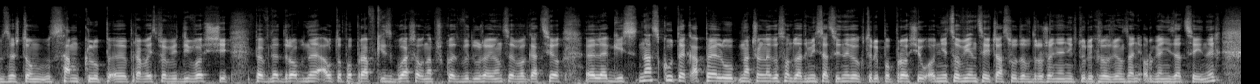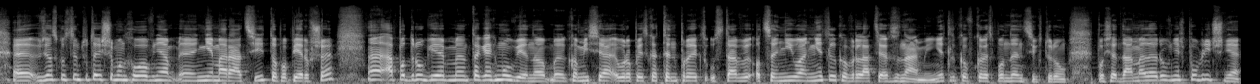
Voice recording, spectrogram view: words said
Zresztą sam klub e, Prawa i Sprawiedliwości pewne drobne autopoprawki zgłaszał, na przykład wydłużające vacatio legis na skutek apelu Naczelnego Sądu Administracyjnego, który poprosił o nieco więcej czasu do wdrożenia niektórych rozwiązań organizacyjnych E, w związku z tym tutaj Szymon Hołownia e, nie ma racji, to po pierwsze, e, a po drugie, tak jak mówię, no, Komisja Europejska ten projekt ustawy oceniła nie tylko w relacjach z nami, nie tylko w korespondencji, którą posiadamy, ale również publicznie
